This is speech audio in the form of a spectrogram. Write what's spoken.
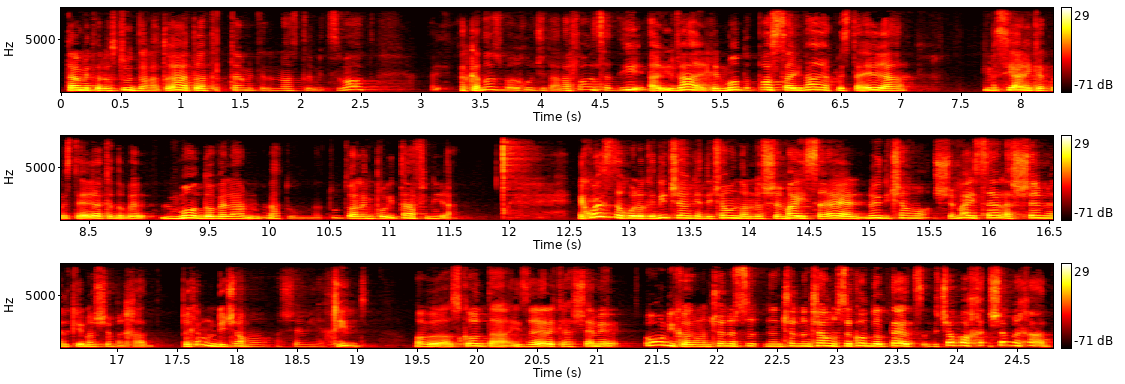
Tramite lo studio della Torah, tramite le nostre mitzvot, Akadosh Baruch Hu ci dà la forza di arrivare, che il mondo possa arrivare a questa era messianica, questa era dove il mondo, dove la, la, tutta l'impurità finirà. E questo è quello che dice anche, diciamo, nello Shema Israel, noi diciamo Shema Israel Hashem Elkino Hashem Echad. Perché non diciamo Hashem Yachid? Ovvero, ascolta Israele che Hashem è unico, non c'è, non, c'è, non c'è, un secondo o il terzo, diciamo Hashem Echad.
